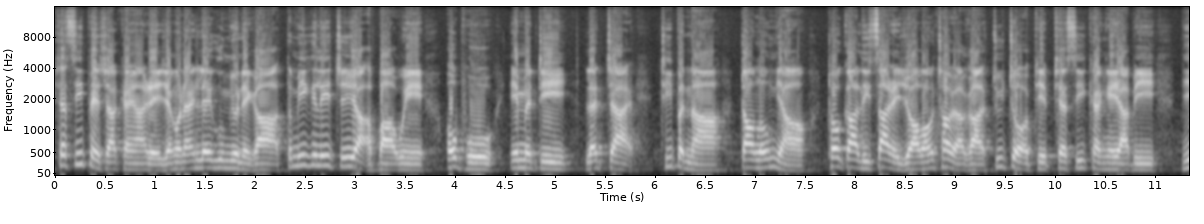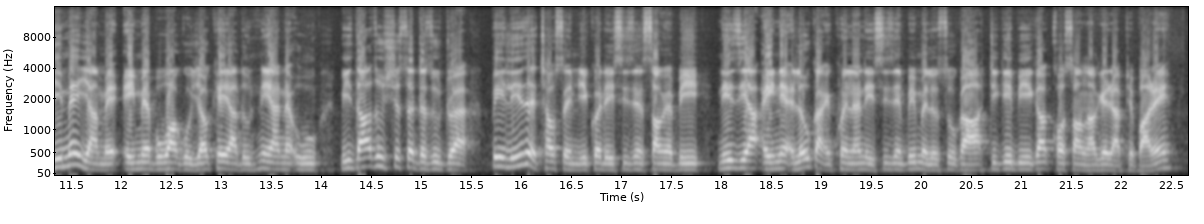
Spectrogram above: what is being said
ဖျက်ဆီးဖယ်ရှားခံရတဲ့ရန်ကုန်တိုင်းလှဲကူးမြို့နယ်ကသမီးကလေးကျေးရွာအပါဝင်အုပ်ဖို့အင်မတီလက်ကြိုက် ထီးပနာတောင်လုံးမြောင်ထော်ကာလီစတဲ့ရွာပေါင်း600ကကျူးကျော်အဖြစ်ဖျက်ဆီးခံခဲ့ရပြီးမြေမဲ့ရမဲ့အိမ်မဲ့ဘဝကိုရောက်ခဲ့ရသူ202ဦးမိသားစု82စုအတွက်ပေ40 60မြေခွက်တွေစီစဉ်ဆောင်ရွက်ပြီးနေစရာအိမ်နဲ့အလုပ်ကိုင်အခွင့်အလမ်းတွေစီစဉ်ပေးမယ်လို့ဆိုက TKB ကခေါ်ဆောင်လာခဲ့တာဖြစ်ပါတယ်။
